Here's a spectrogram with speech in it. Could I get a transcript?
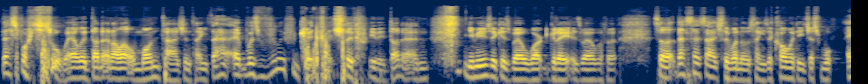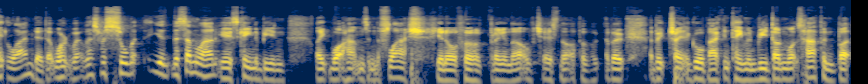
This worked so well. They'd done it in a little montage and things. It was really good actually the way they'd done it, and the music as well worked great as well with it. So this is actually one of those things. The comedy just it landed. It worked well. This was so much. The similarity is kind of being like what happens in the Flash. You know, bringing that old chestnut up about about trying to go back in time and redone what's happened. But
